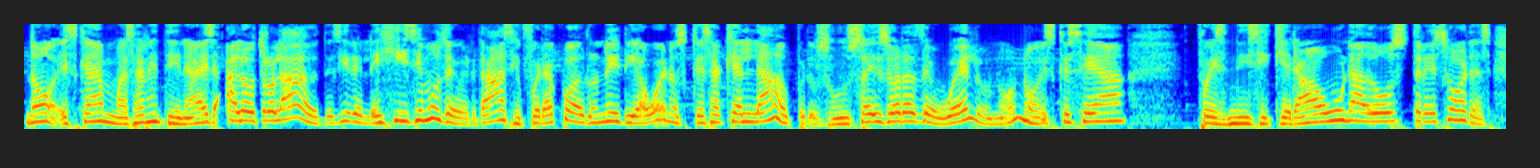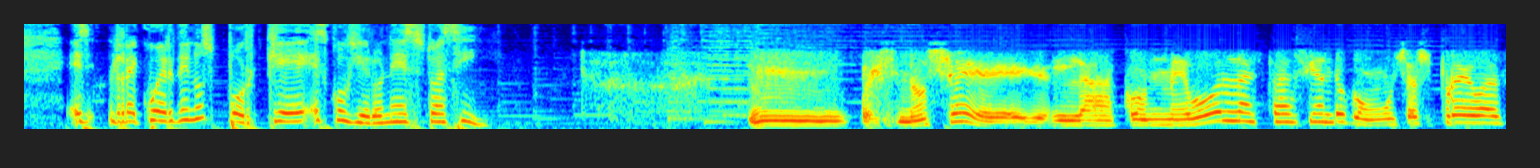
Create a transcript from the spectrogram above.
No, es que además Argentina es al otro lado, es decir, es lejísimos de verdad. Si fuera Ecuador uno diría, bueno, es que es aquí al lado, pero son seis horas de vuelo, ¿no? No es que sea, pues ni siquiera una, dos, tres horas. Es, recuérdenos por qué escogieron esto así. Mm, pues no sé, la Conmebol la está haciendo con muchas pruebas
